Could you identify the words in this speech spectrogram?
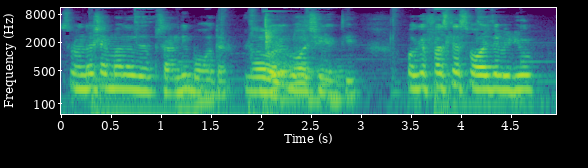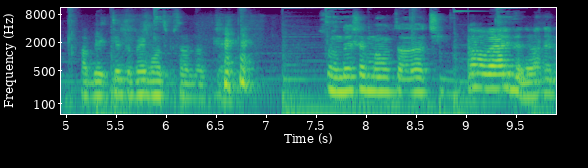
सुरेंद्र शर्मा तो पसंद ही बहुत है। Oh, मुझे बहुत अच्छी लगती है। Okay first let's watch the video अब देखते हैं तुम्हें कौन सी पसंद आती है। सुरेंद्र शर्मा ज़्यादा अच्छी है।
